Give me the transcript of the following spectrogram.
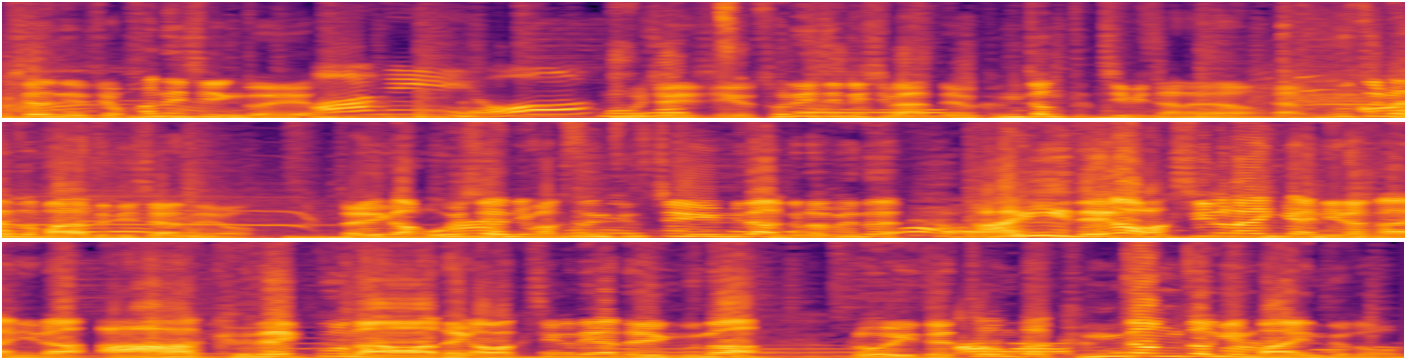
오시언님 지금 화내시는 거예요? 아니 어? 오시언님 지금 소리 지르시면 안 돼요 긍정 특집이잖아요 그냥 웃으면서 받아들이셔야 돼요. 저희가 오시언님 왁싱 특집입니다. 그러면은 아니 내가 왁싱을 하는 게 아니라가 아니라 아 그랬구나. 내가 왁싱을 해야 되는구나. 로 이제 좀 더 긍정적인 마인드로.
